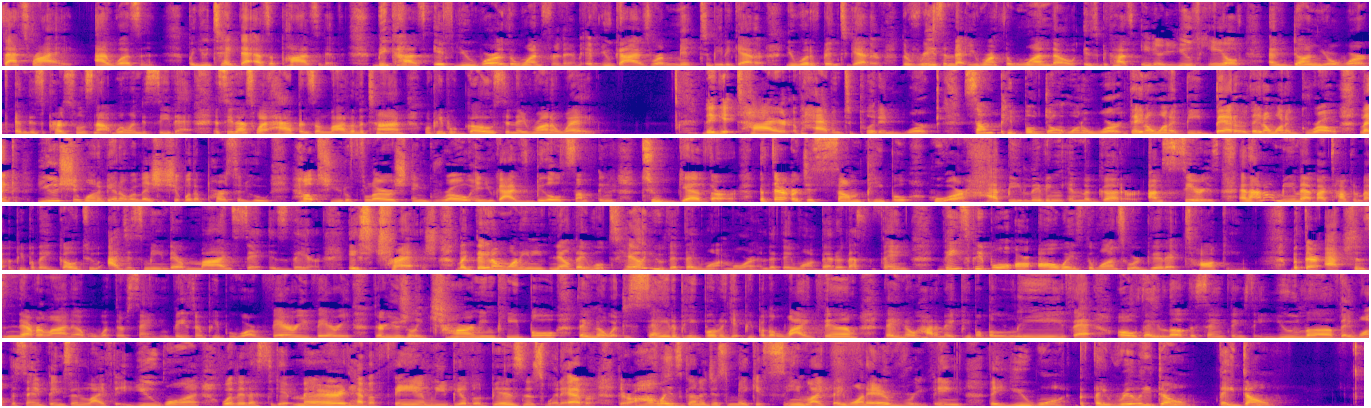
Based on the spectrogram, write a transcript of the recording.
that's right. I wasn't. But you take that as a positive because if you were the one for them, if you guys were meant to be together, you would have been together. The reason that you weren't the one though is because either you've healed and done your work and this person was not willing to see that. And see, that's what happens a lot of the time when people ghost and they run away. They get tired of having to put in work. Some people don't want to work. They don't want to be better. They don't want to grow. Like you should want to be in a relationship with a person who helps you to flourish and grow and you guys build something together. But there are just some people who are happy living in the gutter. I'm serious. And I don't mean that by talking about the people they go to. I just mean their mindset is there. It's trash. Like they don't want any, now they will tell you that they want more and that they want better. That's the thing. These people are always the ones who are good at talking but their actions never line up with what they're saying. These are people who are very, very, they're usually charming people. They know what to say to people to get people to like them. They know how to make people believe that, oh, they love the same things that you love. They want the same things in life that you want, whether that's to get married, have a family, build a business, whatever. They're always going to just make it seem like they want everything that you want, but they really don't. They don't.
